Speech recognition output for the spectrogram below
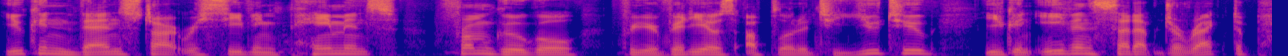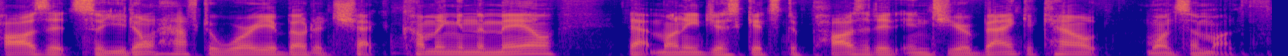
you can then start receiving payments from Google for your videos uploaded to YouTube. You can even set up direct deposit so you don't have to worry about a check coming in the mail. That money just gets deposited into your bank account once a month.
